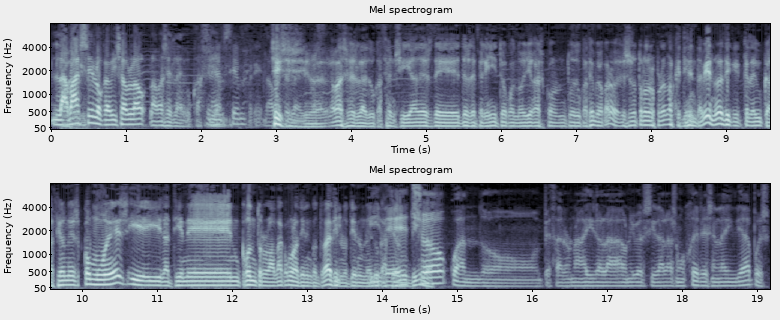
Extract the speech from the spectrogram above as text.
la base, lo que habéis hablado, la base es la educación. siempre. La Sí, base sí, es la sí, educación. la, base es la educación, sí, ya desde, desde pequeñito cuando llegas con tu educación, pero claro, ese es otro de los problemas que tienen también, ¿no? Es decir, que, que la educación es como es y, y la tienen controlada como la tienen controlada, es decir, no tienen una Y educación de digna. hecho, cuando empezaron a ir a la universidad las mujeres en la India, pues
